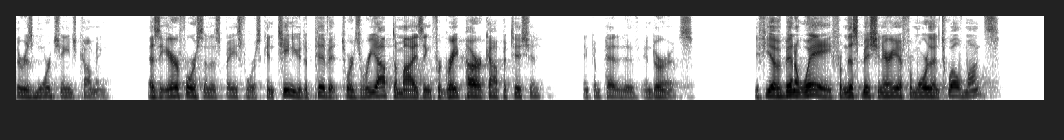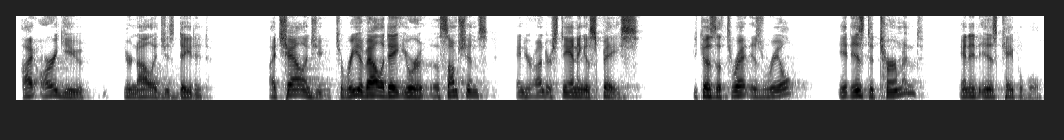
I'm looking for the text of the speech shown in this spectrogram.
there is more change coming as the Air Force and the Space Force continue to pivot towards reoptimizing for great power competition and competitive endurance. If you have been away from this mission area for more than 12 months, I argue your knowledge is dated. I challenge you to reevaluate your assumptions and your understanding of space because the threat is real, it is determined, and it is capable.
